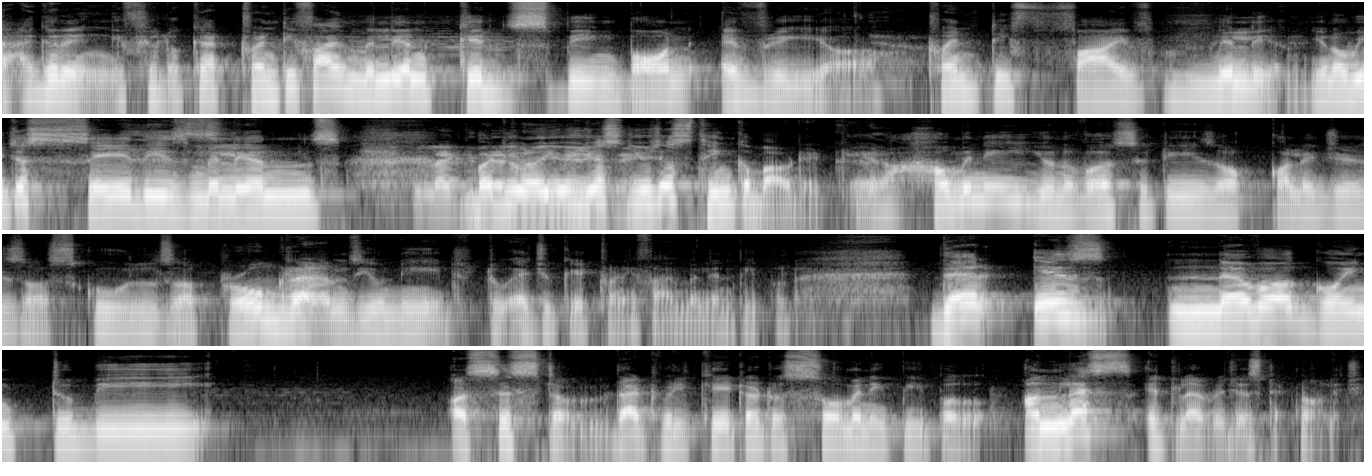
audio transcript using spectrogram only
staggering if you look at 25 million kids being born every year. 25 million. You know, we just say these millions, Like but you know, you just you just think about it. You know, how many universities or colleges or schools or programs you need to educate 25 million people? There is never going to be a system that will cater to so many people unless it leverages technology.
